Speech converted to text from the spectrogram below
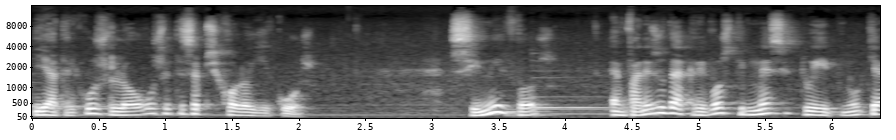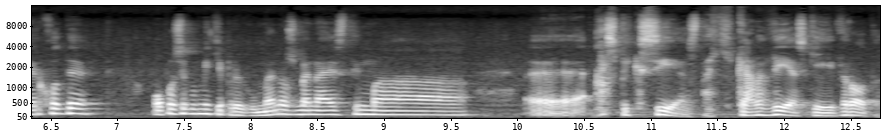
ιατρικούς λόγους είτε σε ψυχολογικούς. Συνήθως εμφανίζονται ακριβώς στη μέση του ύπνου και έρχονται, όπως είπαμε και προηγουμένως, με ένα αίσθημα ε, ασφυξίας, ταχυκαρδίας και υδρότα.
